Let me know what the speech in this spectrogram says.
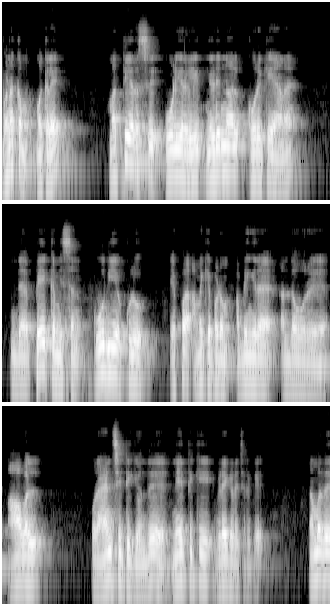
வணக்கம் மக்களே. மத்திய அரசு ஊழியர்களின் நெடுநாள் கோரிக்கையான இந்த பே கமிஷன் ஊதிய குழு எப்போ அமைக்கப்படும் அப்படிங்கிற அந்த ஒரு ஆவல் ஒரு ஆன்சிட்டிக்கு வந்து நேத்திக்கு விடை கிடைச்சிருக்கு. நமது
